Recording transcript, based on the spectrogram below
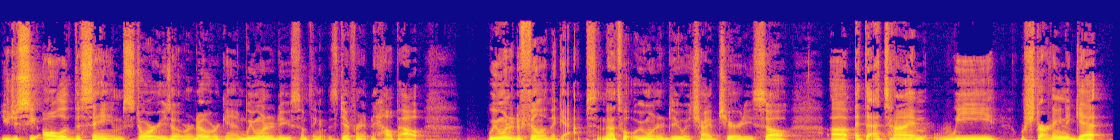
you just see all of the same stories over and over again. We wanted to do something that was different and help out. We wanted to fill in the gaps, and that's what we wanted to do with Chive Charity. So uh, at that time, we were starting to get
